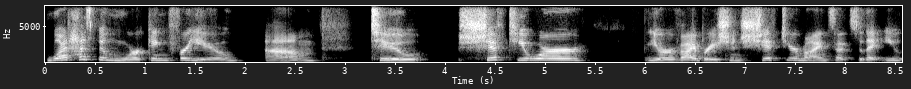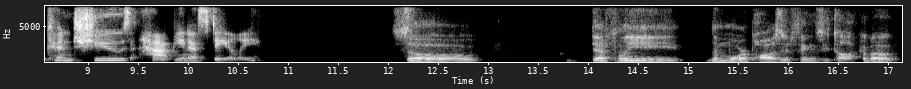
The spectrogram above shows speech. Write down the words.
what has been working for you um, to shift your your vibration shift your mindset so that you can choose happiness daily. So definitely the more positive things you talk about.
